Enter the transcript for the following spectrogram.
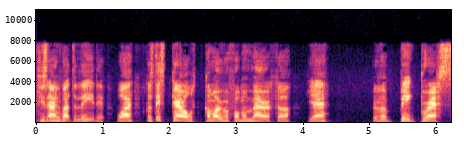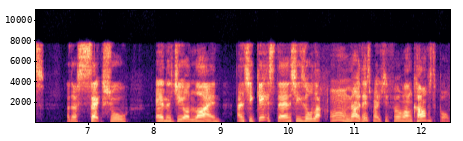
She's angry about deleting it. Why? Because this girl come over from America, yeah, with her big breasts and her sexual energy online, and she gets there and she's all like, mm, no, this makes you feel uncomfortable.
